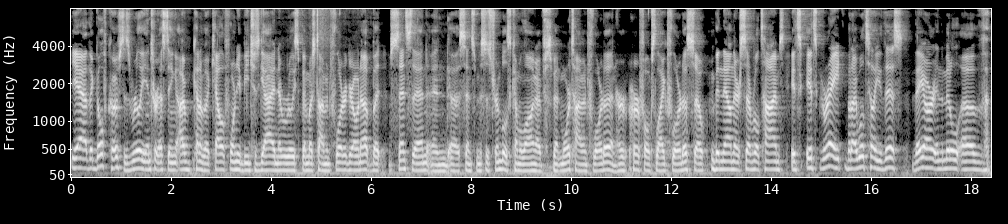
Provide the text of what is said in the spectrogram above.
Yeah, the Gulf Coast is really interesting. I'm kind of a California beaches guy. I never really spent much time in Florida growing up, but since then, and uh, since Mrs. Trimble has come along, I've spent more time in Florida, and her her folks like Florida, so I've been down there several times. It's it's great, but I will tell you this: they are in the middle of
